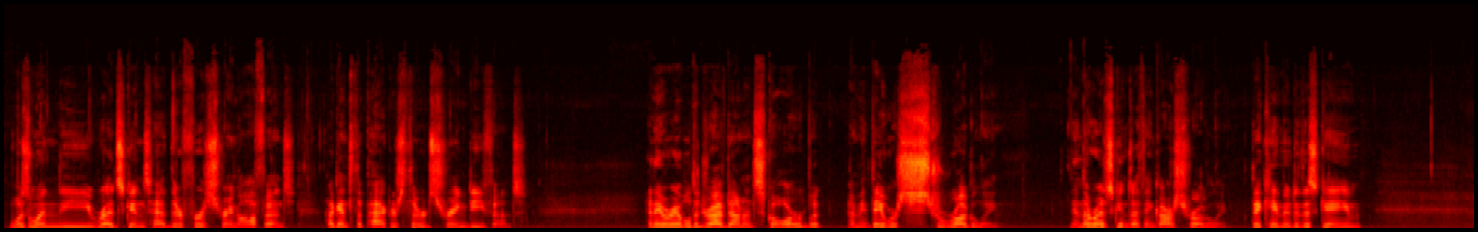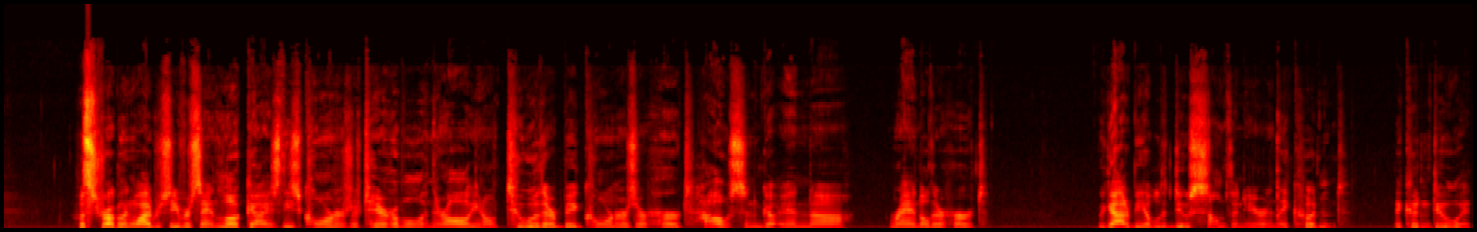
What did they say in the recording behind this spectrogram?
was when the Redskins had their first string offense against the Packers' third string defense. And they were able to drive down and score, but I mean, they were struggling. And the Redskins, I think, are struggling. They came into this game with struggling wide receivers saying, Look, guys, these corners are terrible, and they're all, you know, two of their big corners are hurt House and, and uh, Randall, they're hurt. We got to be able to do something here, and they couldn't. They couldn't do it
